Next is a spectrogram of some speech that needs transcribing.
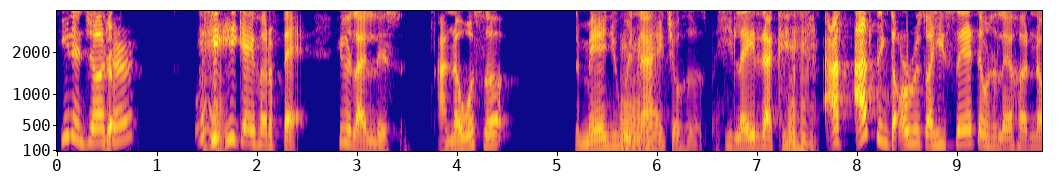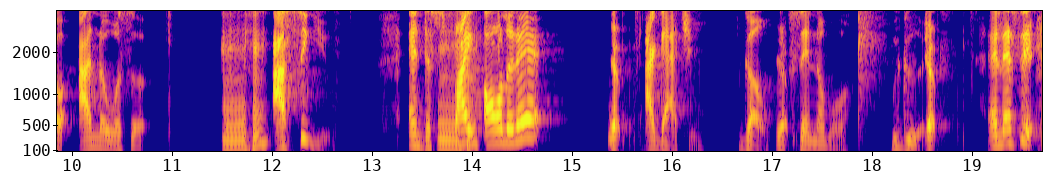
He didn't judge Yep. her. He he gave her the fact. He was like, listen, I know what's up. The man you with now Mhm. ain't your husband. He laid it out. He- Mhm. I, I think the only reason why he said that was to let her know I know what's up. Mhm. I see you. And despite all of that, Yep. I got you. Go. Yep. Send no more. We good. Yep. And that's it.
